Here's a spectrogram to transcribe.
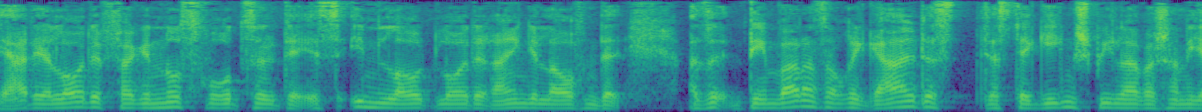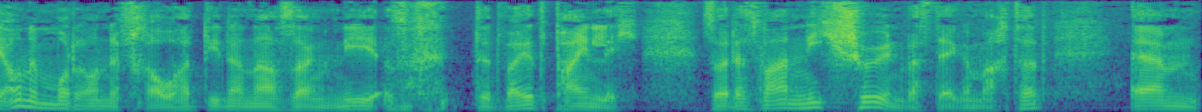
Der hat ja Leute vergenusswurzelt, der ist in laut Leute reingelaufen. Der, also dem war das auch egal, dass, dass der Gegenspieler wahrscheinlich auch eine Mutter und eine Frau hat, die danach sagen, nee, also das war jetzt peinlich. So, das war nicht schön, was der gemacht hat. Ähm,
